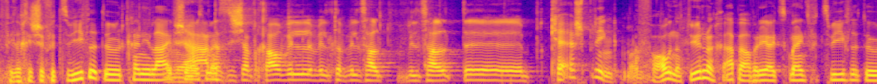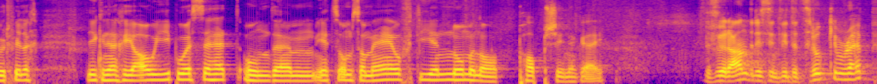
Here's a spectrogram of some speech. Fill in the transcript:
Vielleicht ist er verzweifelt durch keine Live-Shows Ja, mehr. das ist einfach auch, weil weil weil es halt, weil's halt äh, Cash bringt. Man. Voll, natürlich. Eben, aber ich habe jetzt gemeint, verzweifelt durch vielleicht irgendwelche alle Einbußen hat und ähm, jetzt umso mehr auf die nur noch Pop-Schiene geht. Dafür andere sind wieder zurück im Rap.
